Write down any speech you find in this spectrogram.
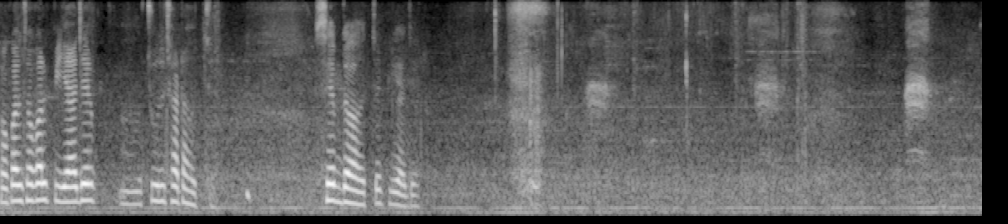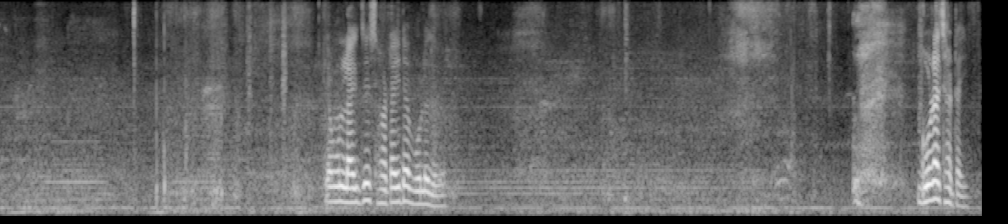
সকাল সকাল পেঁয়াজের চুল ছাটা হচ্ছে। সেপ দেওয়া হচ্ছে পেঁয়াজের। কেমন লাগছে? ছাঁটাইটা বলে দেবে। গোড়া ছাঁটাই দেবো।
